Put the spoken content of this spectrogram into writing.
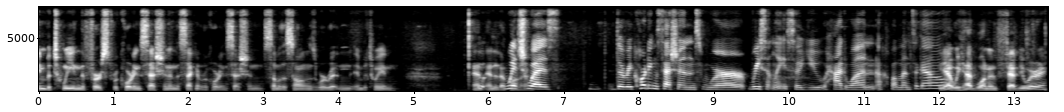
in between the first recording session and the second recording session, some of the songs were written in between and ended up Which was the recording sessions were recently. So you had one a couple months ago. Yeah, we had one in February,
